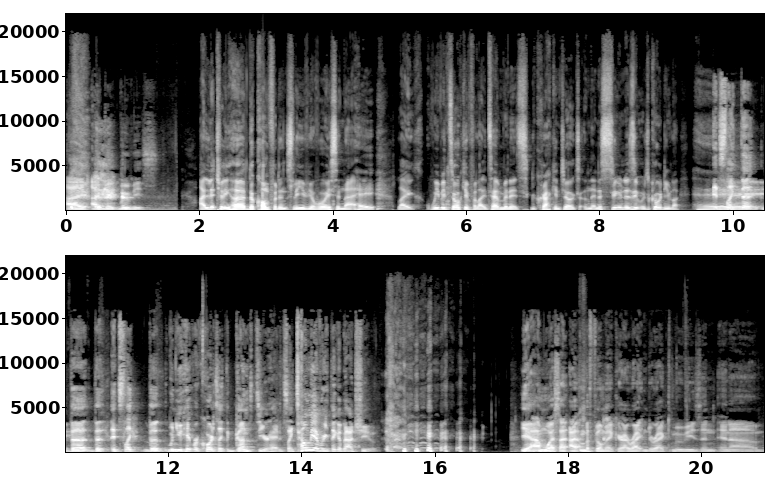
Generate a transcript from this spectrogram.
I I make movies. I literally heard the confidence leave your voice in that. Hey, like we've been talking for like ten minutes, cracking jokes, and then as soon as it was recording, you're like, hey. It's like the the the. It's like the when you hit record, it's like the guns to your head. It's like tell me everything about you. yeah, I'm Wes. I, I'm a filmmaker. I write and direct movies, and and um,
